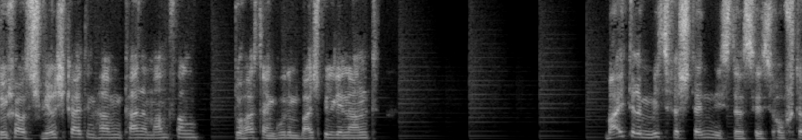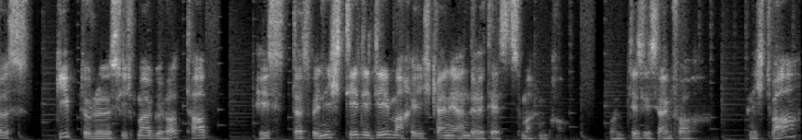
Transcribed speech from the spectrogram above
durchaus Schwierigkeiten haben kann am Anfang. Du hast ein gutes Beispiel genannt. Weitere Missverständnis, das es oft das gibt oder das ich mal gehört habe, ist, dass wenn ich TDD mache, ich keine anderen Tests machen brauche. Und das ist einfach nicht wahr.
